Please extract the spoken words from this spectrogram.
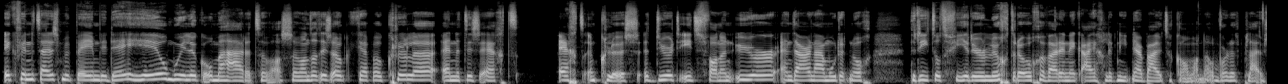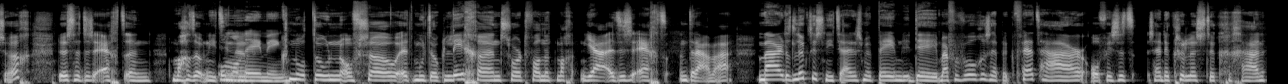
Ik vind het tijdens mijn PMDD heel moeilijk om mijn haren te wassen. Want dat is ook, ik heb ook krullen en het is echt echt een klus. Het duurt iets van een uur en daarna moet het nog drie tot vier uur lucht drogen, waarin ik eigenlijk niet naar buiten kan, want dan wordt het pluizig. Dus het is echt een, mag het ook niet in een knot doen of zo. Het moet ook liggen, een soort van, het mag, ja, het is echt een drama. Maar dat lukt dus niet tijdens mijn PMDD. Maar vervolgens heb ik vet haar of is het, zijn de krullen stuk gegaan.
